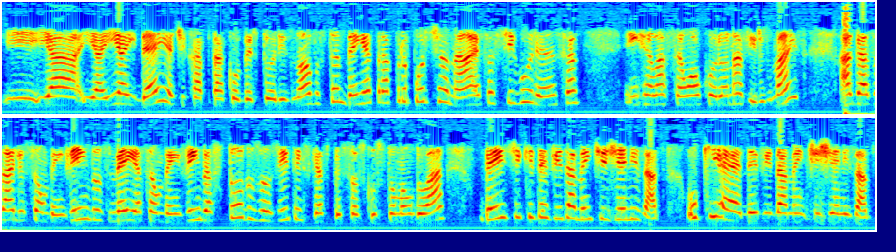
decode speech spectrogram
E, e, a, e aí a ideia de captar cobertores novos também é para proporcionar essa segurança em relação ao coronavírus. Mas agasalhos são bem-vindos, meias são bem-vindas, todos os itens que as pessoas costumam doar, desde que devidamente higienizados. O que é devidamente higienizados?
